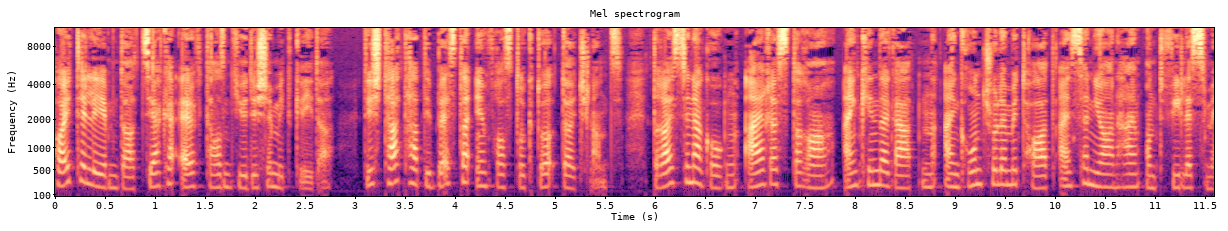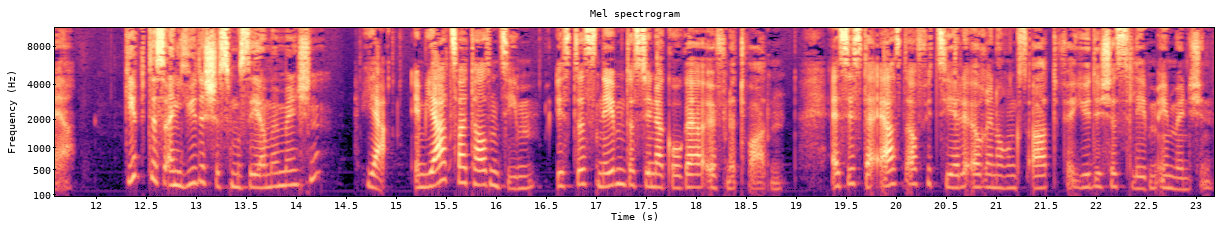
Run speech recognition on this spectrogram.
Heute leben dort ca. 11.000 jüdische Mitglieder. Die Stadt hat die beste Infrastruktur Deutschlands. Drei Synagogen, ein Restaurant, ein Kindergarten, eine Grundschule mit Hort, ein Seniorenheim und vieles mehr. Gibt es ein jüdisches Museum in München? Ja, im Jahr 2007 ist es neben der Synagoge eröffnet worden. Es ist der erste offizielle Erinnerungsort für jüdisches Leben in München.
